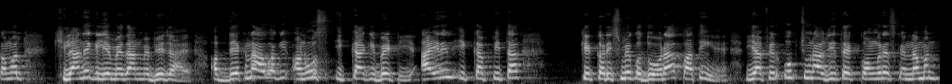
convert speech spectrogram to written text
कमल खिलाने के लिए मैदान में भेजा है। अब देखना होगा कि अनोस इक्का की बेटी आयरिन इक्का पिता के करिश्मे को दोहरा पाती हैं, या फिर उपचुनाव जीते कांग्रेस के नमन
